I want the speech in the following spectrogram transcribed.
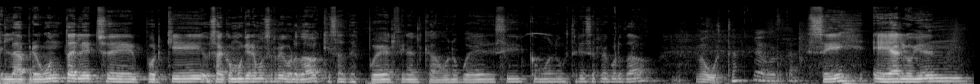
la pregunta, el hecho de por qué, o sea, cómo queremos ser recordados, quizás después al final cada uno puede decir cómo le gustaría ser recordado. Me gusta. Me gusta. Sí, eh, algo bien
